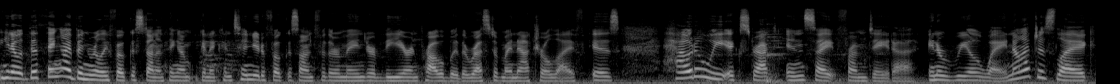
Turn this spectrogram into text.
you know, the thing I've been really focused on and thing I'm going to continue to focus on for the remainder of the year and probably the rest of my natural life is how do we extract insight from data in a real way? Not just like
